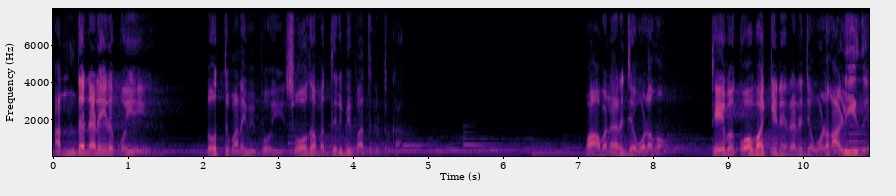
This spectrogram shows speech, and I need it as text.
அந்த நிலையில போய் லோத்து மனைவி போய் சோதமை திரும்பி பார்த்துக்கிட்டு இருக்காங்க பாவம் நிறைஞ்ச உலகம். தேவ கோபாக்கினை நிறைஞ்ச உலகம் அழியுது.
